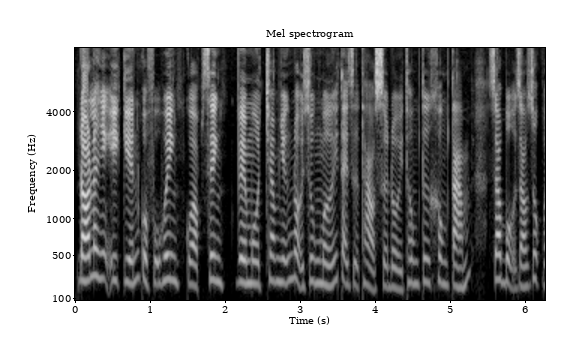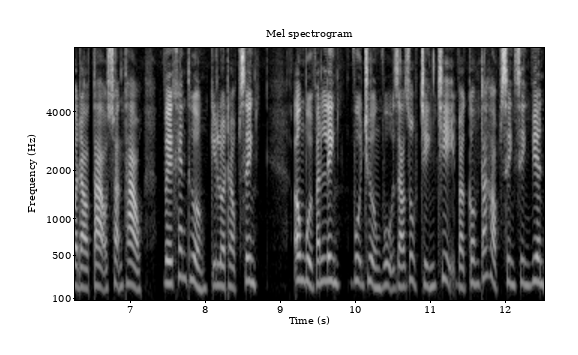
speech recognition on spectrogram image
Đó là những ý kiến của phụ huynh, của học sinh về một trong những nội dung mới tại dự thảo sửa đổi thông tư 08 do Bộ Giáo dục và Đào tạo soạn thảo về khen thưởng kỷ luật học sinh. Ông Bùi Văn Linh, vụ trưởng vụ giáo dục chính trị và công tác học sinh sinh viên,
